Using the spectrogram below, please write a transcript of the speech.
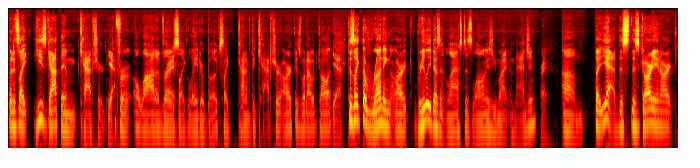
but it's like he's got them captured Yeah. for a lot of those Right. like later books, like kind of the capture arc is what I would call it. Yeah. Because like the running arc really doesn't last as long as you might imagine. right Um, but yeah, this this Guardian arc,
